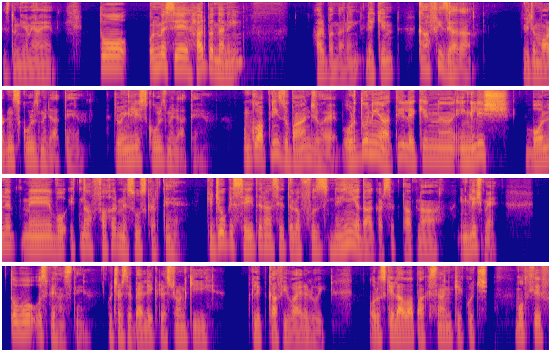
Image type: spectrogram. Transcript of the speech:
اس دنیا میں آئے ہیں، تو ان میں سے ہر بندہ نہیں، ہر بندہ نہیں، لیکن کافی زیادہ یہ جو ماڈرن اسکولس میں جاتے ہیں، جو انگلش اسکولس میں جاتے ہیں، ان کو اپنی زبان جو ہے، اردو نہیں آتی، لیکن انگلش بولنے میں وہ اتنا فخر محسوس کرتے ہیں کہ جو کہ صحیح طرح سے تلفظ نہیں ادا کر سکتا اپنا انگلش میں، تو وہ اس پہ ہنستے ہیں۔ کچھ عرصے پہلے ایک ریسٹورینٹ کی کلپ کافی وائرل ہوئی اور اس کے علاوہ پاکستان کے کچھ مختلف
